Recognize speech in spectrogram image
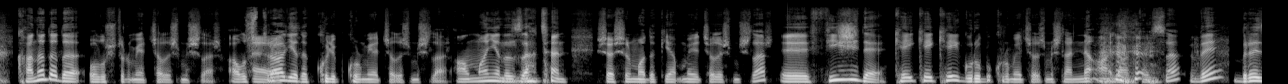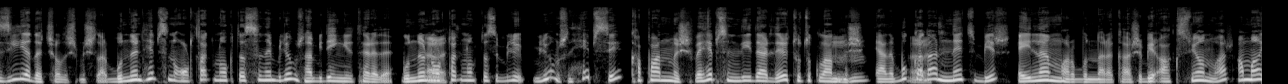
Kanada'da oluşturmaya çalışmışlar. Avustralya'da kulüp kurmaya çalışmışlar. Almanya'da Hı hı. zaten şaşırmadık yapmaya çalışmışlar. E, Fiji'de KKK grubu kurmaya çalışmışlar ne alakaysa ve Brezilya'da çalışmışlar. Bunların hepsinin ortak noktası ne biliyor musun? Ha bir de İngiltere'de. Bunların Evet. ortak noktası bili- biliyor musun? Hepsi kapanmış ve hepsinin liderleri tutuklanmış. Hı hı. Yani bu Evet. kadar net bir eylem var bunlara karşı. Bir aksiyon var ama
